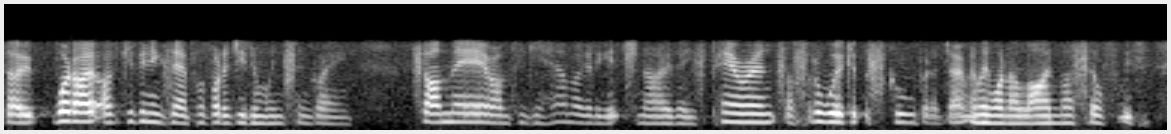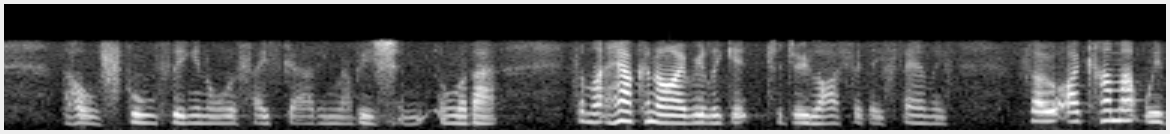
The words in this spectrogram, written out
so what I, I'll give you an example of what I did in Winson Green. So I'm there, I'm thinking, how am I going to get to know these parents? I sort of work at the school, but I don't really want to align myself with the whole school thing and all the safeguarding rubbish and all of that. So I'm like, how can I really get to do life with these families? So I come up with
